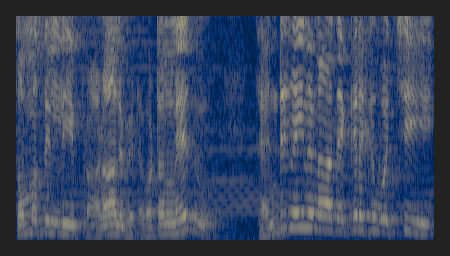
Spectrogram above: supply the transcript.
సొమ్మసిల్లి ప్రాణాలు విడవటం లేదు. తండ్రినైన నా దగ్గరికి వచ్చి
